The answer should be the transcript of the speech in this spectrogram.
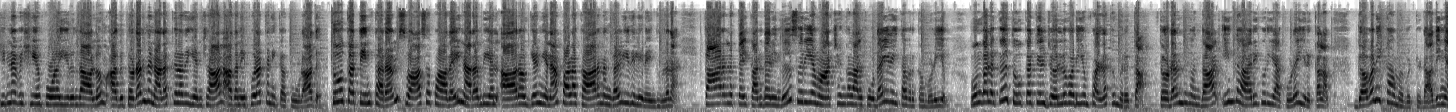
சின்ன விஷயம் போல இருந்தாலும் அது தொடர்ந்து நடக்கிறது என்றால் அதனை புறக்கணிக்க கூடாது தூக்கத்தின் தரம் சுவாச பாதை நரம்பியல் ஆரோக்கியம் என பல காரணங்கள் இதில் இணைந்துள்ளன. காரணத்தை கண்டறிந்து சிறிய மாற்றங்களால் கூட இதை தவிர்க்க முடியும். உங்களுக்கு தூக்கத்தில் ஜொல்லுவடியும் பழக்கம் இருக்கா? தொடர்ந்து வந்தால் இந்த அறிகுறியா கூட இருக்கலாம். கவனிக்காம விட்டுடாதீங்க.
